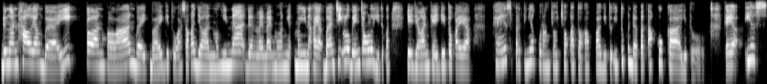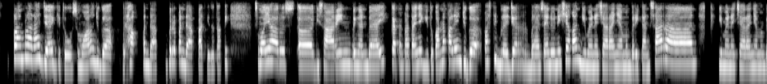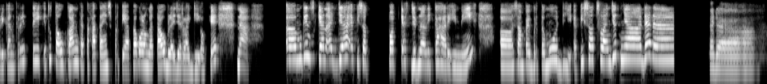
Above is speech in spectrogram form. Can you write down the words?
dengan hal yang baik, pelan-pelan, baik-baik gitu. Asalkan jangan menghina dan lain-lain menghina kayak banci lo, bencong lo gitu kan. Ya jangan kayak gitu kayak kayaknya sepertinya kurang cocok atau apa gitu. Itu pendapat aku Kak gitu. Kayak yes pelan-pelan aja gitu. Semua orang juga berhak pendap berpendapat gitu, tapi semuanya harus uh, disaring dengan baik kata-katanya gitu karena kalian juga pasti belajar bahasa Indonesia kan gimana caranya memberikan saran, gimana caranya memberikan kritik, itu tahu kan kata-katanya seperti apa. Kalau nggak tahu belajar lagi, oke? Okay? Nah, uh, mungkin sekian aja episode podcast Jurnalika hari ini. Uh, sampai bertemu di episode selanjutnya. Dadah. Dadah.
